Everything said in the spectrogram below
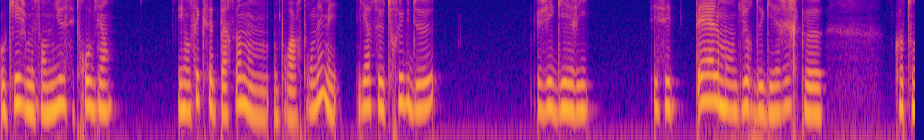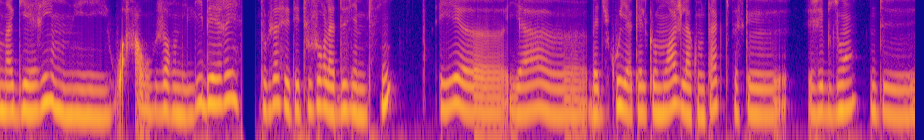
ok, je me sens mieux, c'est trop bien. Et on sait que cette personne, on, on pourra retourner, mais il y a ce truc de j'ai guéri. Et c'est tellement dur de guérir que quand on a guéri, on est waouh, genre on est libéré. Donc ça, c'était toujours la deuxième psy. Et euh, il y a, euh, bah, du coup, il y a quelques mois, je la contacte parce que j'ai besoin de,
